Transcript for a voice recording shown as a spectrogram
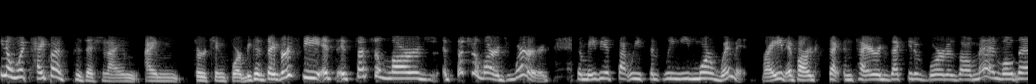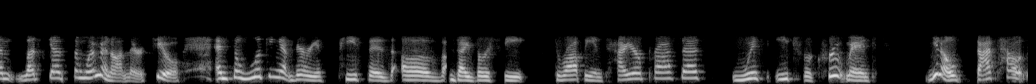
you know what type of position I'm I'm searching for because diversity it's it's such a large it's such a large word. So maybe it's that we simply need more women, right? If our ex- entire executive board is all men, well then let's get some women on there too. And so looking at various pieces of diversity throughout the entire process with each recruitment, you know, that's how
